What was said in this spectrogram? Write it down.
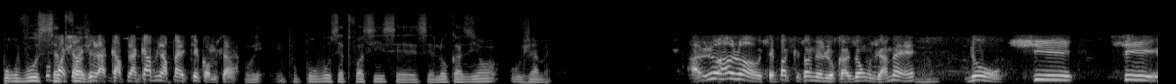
pour vous faut pas cette fois, changer la CAF. La CAF n'a pas été comme ça. oui, et pour, pour vous cette fois-ci, c'est l'occasion ou jamais? Ah, non, non, c'est pas question de l'occasion ou jamais. hein. Mhm. Non, si, si,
